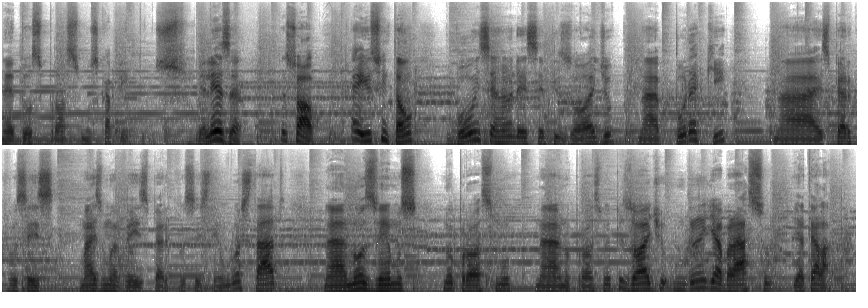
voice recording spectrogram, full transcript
né, dos próximos capítulos. Beleza? Pessoal, é isso então. Vou encerrando esse episódio na, por aqui. Na, espero que vocês, mais uma vez, espero que vocês tenham gostado. Na, nos vemos no próximo, na, no próximo episódio. Um grande abraço e até lá.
